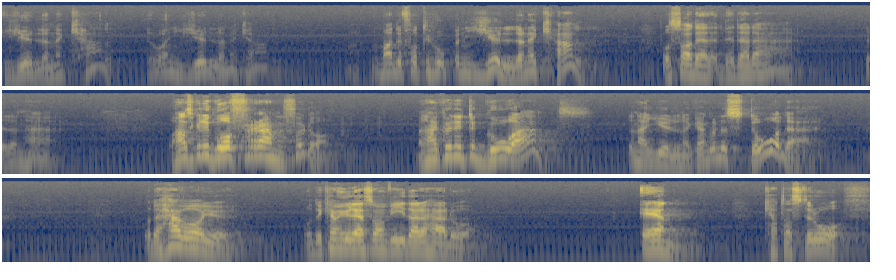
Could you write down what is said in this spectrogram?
gyllene kall. Det var en gyllene kall. De hade fått ihop en gyllene kall och sa det, det där det här, det är den här. Och han skulle gå framför dem. Men han kunde inte gå alls, den här gyllene Han kunde stå där. Och det här var ju, och det kan vi läsa om vidare här då, en katastrof.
